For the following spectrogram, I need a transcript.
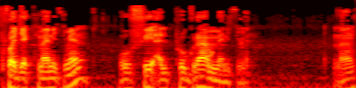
ال project management وفي ال program management تمام؟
